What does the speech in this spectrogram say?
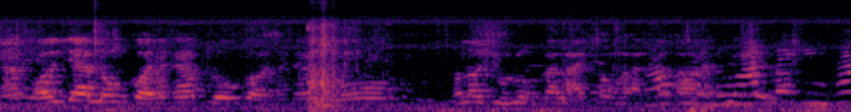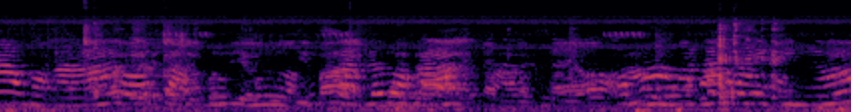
อะขออนุญาตลงก่อนนะครับ ลงก่อนนะครับโอ้เพราะเราอยู่รวมกันหลายช่องแล้วอันตเอารายอนุวัฒน์ไม่กินข้าวบอกอะเราอคนเดียวอยู่ที่บ้ากลันบแล้วบอกอะเอาหมูกระทะไปกินเนาะ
